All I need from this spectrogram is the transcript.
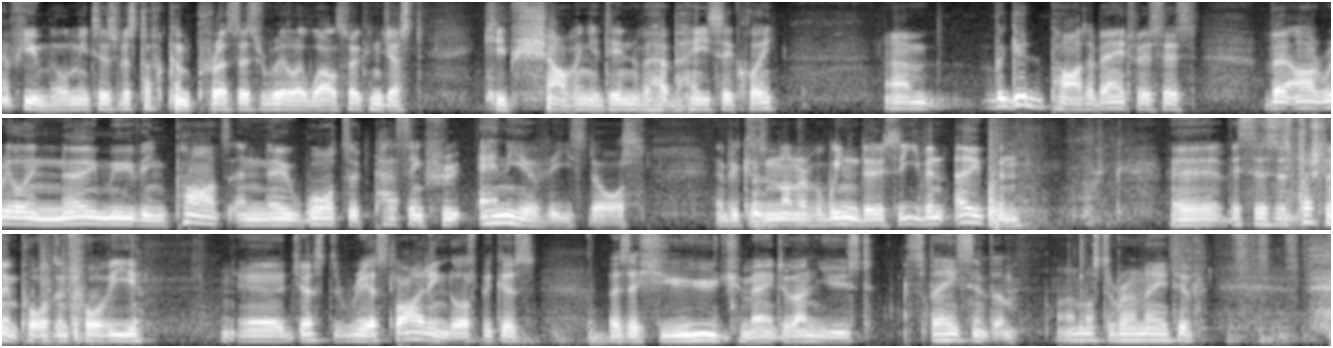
a few millimeters. The stuff compresses really well so I can just keep shoving it in there basically. Um, the good part about this is there are really no moving parts and no water passing through any of these doors because none of the windows even open. Uh, this is especially important for the uh, just the rear sliding doors because there's a huge amount of unused space in them. I must have run out of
